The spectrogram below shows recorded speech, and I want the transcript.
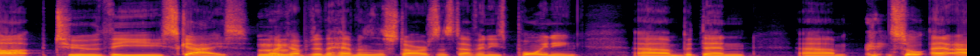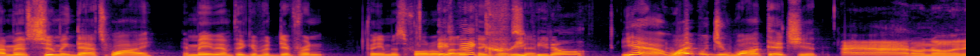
up to the skies, like up to the heavens, the stars and stuff, and he's pointing. Um, but then, um, so I'm assuming that's why, and maybe I'm thinking of a different famous photo. Isn't but I that think that's creepy it. though? Yeah, why would you want that shit? I, I don't know. And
